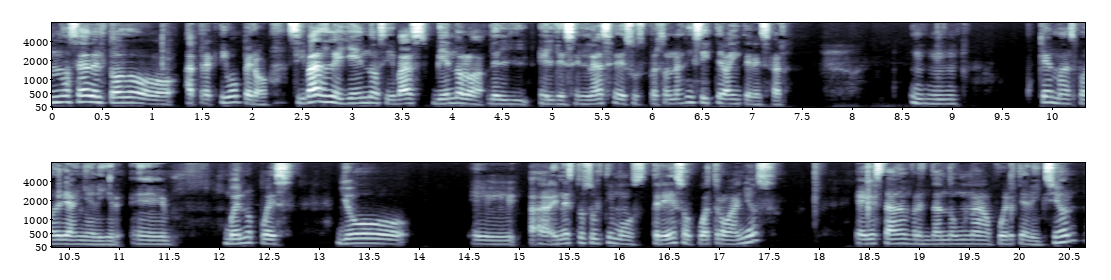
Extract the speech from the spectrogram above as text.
no sea del todo atractivo, pero si vas leyendo, si vas viendo el, desenlace de sus personajes, sí te va a interesar. Mm, ¿Qué más podría añadir? Eh, bueno, pues yo eh, en estos últimos tres o cuatro años he estado enfrentando una fuerte adicción.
